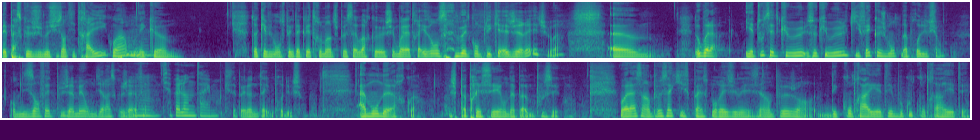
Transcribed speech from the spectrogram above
Mais parce que je me suis senti trahi, quoi. Et que toi qui as vu mon spectacle Être humain, tu peux savoir que chez moi la trahison, ça peut être compliqué à gérer, tu vois. Euh, donc voilà, il y a tout cette cumul, ce cumul qui fait que je monte ma production en me disant en fait plus jamais on me dira ce que j'ai à faire, Mmh, Qui s'appelle On Time. qui s'appelle On Time Production. À mon heure, quoi. Je suis pas pressé, on n'a pas à me pousser, quoi. Voilà, c'est un peu ça qui se passe pour résumer. C'est un peu genre des contrariétés, beaucoup de contrariétés.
